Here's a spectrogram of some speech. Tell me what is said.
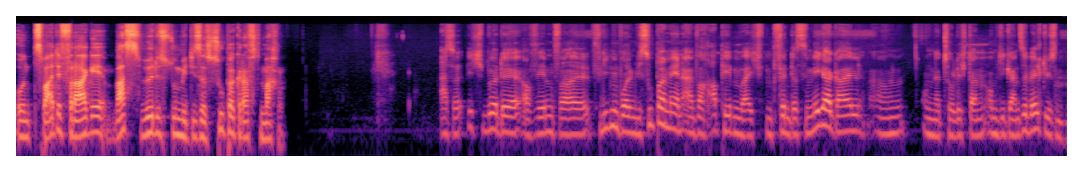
Und zweite Frage, was würdest du mit dieser Superkraft machen? Also ich würde auf jeden Fall fliegen wollen wie Superman, einfach abheben, weil ich finde das mega geil ähm, und natürlich dann um die ganze Welt düsen.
